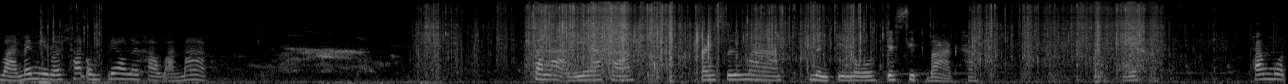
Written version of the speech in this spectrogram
หวานไม่มีรสชาติอมเปรี้ยวเลยค่ะ หวานมาก สลัดนี้นะคะ ตงซื้อมา 1กิโล70 บาทค่ะ นี่ค่ะ ทั้งหมด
